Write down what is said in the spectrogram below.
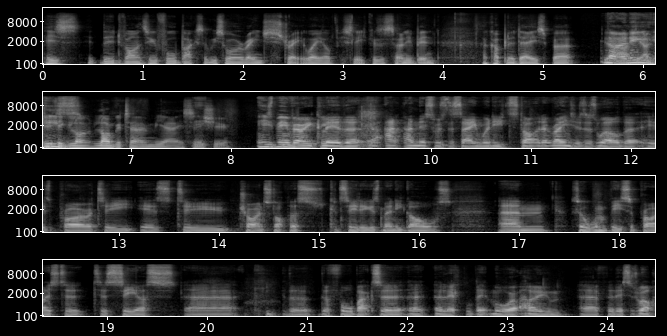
his the advancing fullbacks that we saw at Rangers straight away, obviously because it's only been a couple of days. But No, yeah, and I, he- think, I do think long, longer term, yeah, it's an issue. He's been very clear that, and, and this was the same when he started at Rangers as well, that his priority is to try and stop us conceding as many goals. Um, so wouldn't be surprised to to see us uh, keep the the fullbacks a, a, a little bit more at home uh, for this as well.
